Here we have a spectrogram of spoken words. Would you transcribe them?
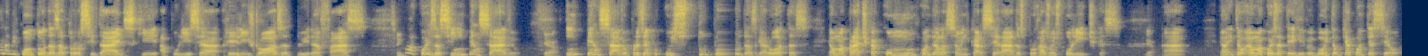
Ela me contou das atrocidades que a polícia religiosa do Irã faz. Sim. Uma coisa assim impensável. É. Impensável. Por exemplo, o estupro das garotas é uma prática comum quando elas são encarceradas por razões políticas. É. Tá? É, então, é uma coisa terrível. Bom, então o que aconteceu?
